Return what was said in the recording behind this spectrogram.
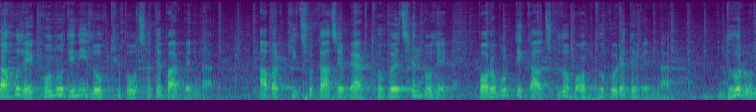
তাহলে কোনো দিনই লক্ষ্যে পৌঁছাতে পারবেন না। আবার কিছু কাজে ব্যর্থ হয়েছেন বলে পরবর্তী কাজগুলো বন্ধ করে দেবেন না। ধরুন,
